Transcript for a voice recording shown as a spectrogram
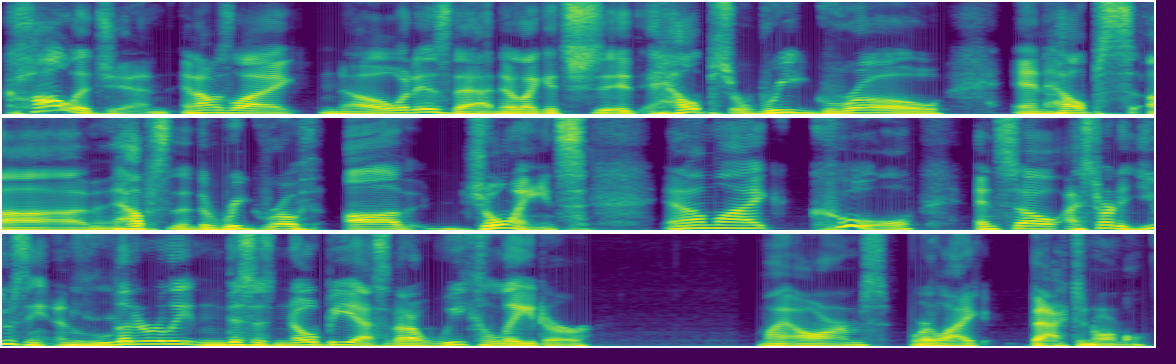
Collagen. And i was like no what is that? And they're like it's it helps regrow and helps uh helps the, the regrowth of joints. And i'm like cool. And so i started using it and literally and this is no bs about a week later my arms were like back to normal.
